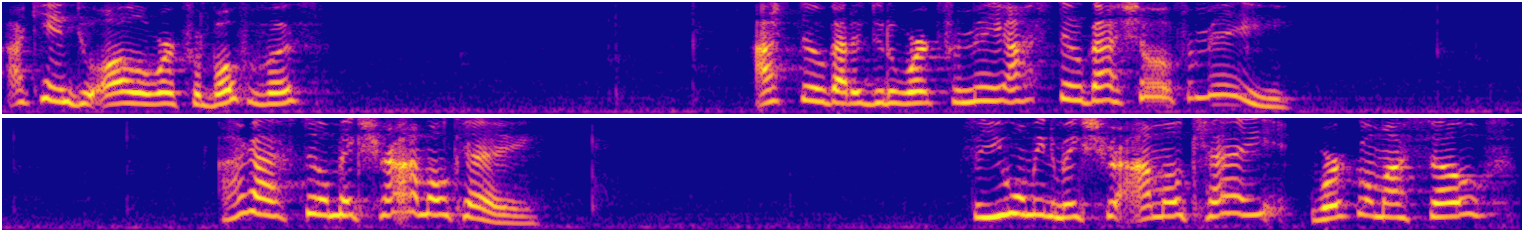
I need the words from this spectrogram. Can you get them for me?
I can't do all the work for both of us. I still got to do the work for me. I still got to show up for me. I got to still make sure I'm okay. So you want me to make sure I'm okay, work on myself,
